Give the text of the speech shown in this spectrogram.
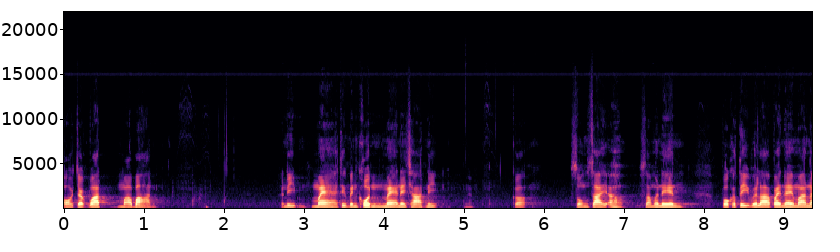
ออกจากวัดมาบ้าน อันนี้แม่ที่เป็นคนแม่ในชาตินี้ ก็สงสัยอ้าวสามเณรปกติเวลาไปไหนมาไหน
